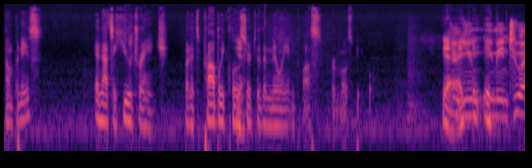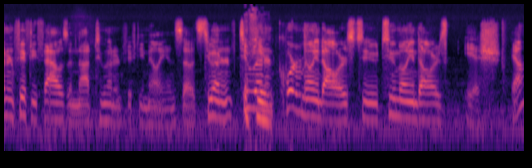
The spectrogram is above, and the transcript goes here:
companies, and that's a huge range. But it's probably closer yeah. to the million plus for most people. Yeah, and you, it, you mean 250,000, not 250 million. So it's 200, 200 you, quarter million dollars to $2 million ish. Yeah.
